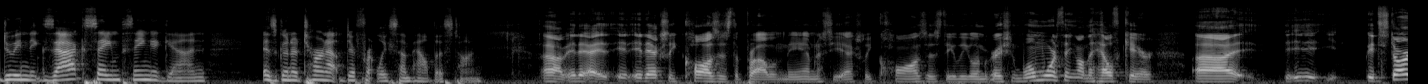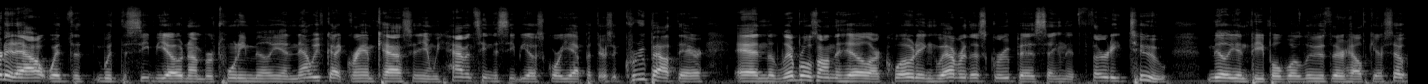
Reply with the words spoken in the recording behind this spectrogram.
doing the exact same thing again is going to turn out differently somehow this time? Uh, it, it, it actually causes the problem. The amnesty actually causes the illegal immigration. One more thing on the health care. Uh, it started out with the with the CBO number 20 million. Now we've got Graham Cassidy, and we haven't seen the CBO score yet. But there's a group out there, and the liberals on the Hill are quoting whoever this group is, saying that 32 million people will lose their health care. So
